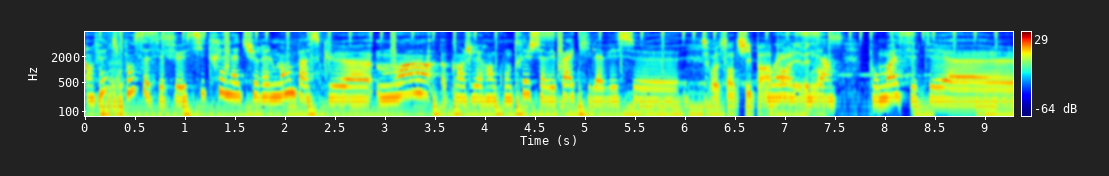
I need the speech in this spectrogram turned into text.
en fait, je pense que ça s'est fait aussi très naturellement parce que euh, moi, quand je l'ai rencontré, je savais pas qu'il avait ce... Ce ressenti par rapport à l'événement. Pour moi, c'était euh,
